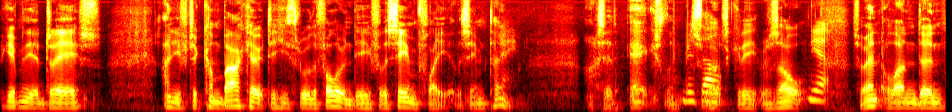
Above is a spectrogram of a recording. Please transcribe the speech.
They gave me the address, and you have to come back out to Heathrow the following day for the same flight at the same time. Right. I said, excellent. Result. So that's great result. yeah. So into London,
